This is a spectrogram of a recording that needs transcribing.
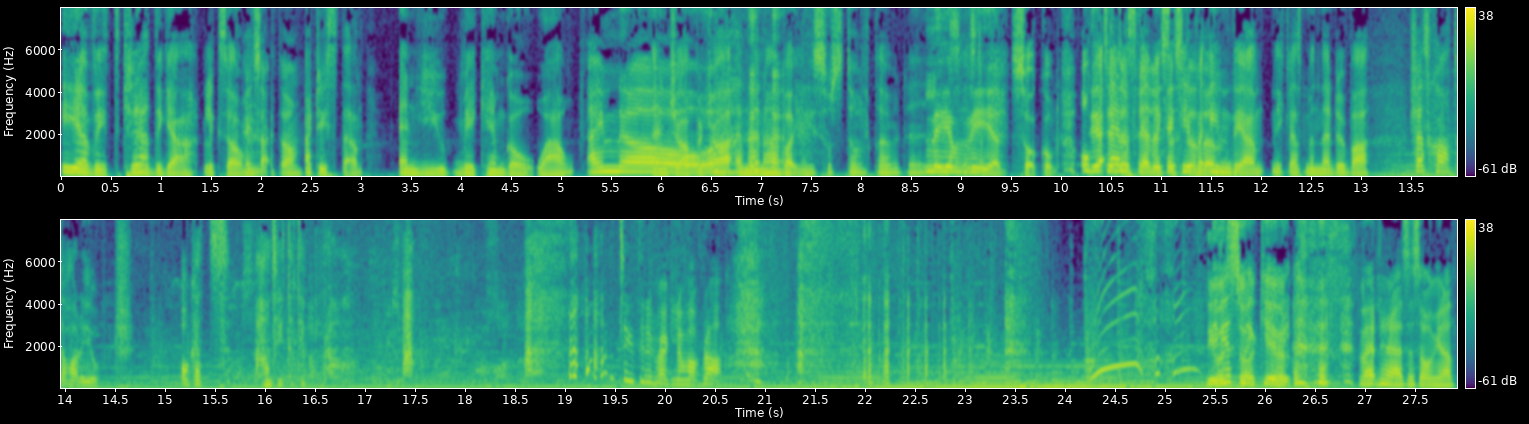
evigt kreddiga liksom, Exakt. Ja. artisten and you make him go wow I know. and drop it jaw and then han bara jag är så stolt över dig. Nej, jag så vet. stolt." Så coolt. Och Det jag typ älskar, vi kan klippa stunden. in det Niklas men när du bara Känns skönt att ha det gjort. Och att han tyckte att det var bra. Han tyckte det verkligen var bra. Det är var det som så är kul med den här säsongen att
